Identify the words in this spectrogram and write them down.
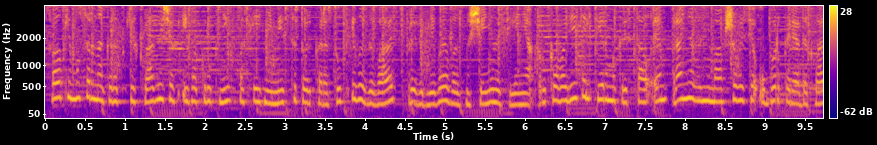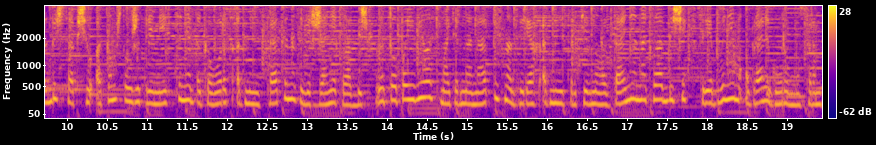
Свалки мусора на городских кладбищах и вокруг них в последние месяцы только растут и вызывают справедливое возмущение населения. Руководитель фирмы «Кристалл М», ранее занимавшегося уборкой ряда кладбищ, сообщил о том, что уже три месяца нет договора с администрацией на содержание кладбищ. Зато появилась матерная надпись на дверях административного здания на кладбище с требованием убрать горы мусором.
